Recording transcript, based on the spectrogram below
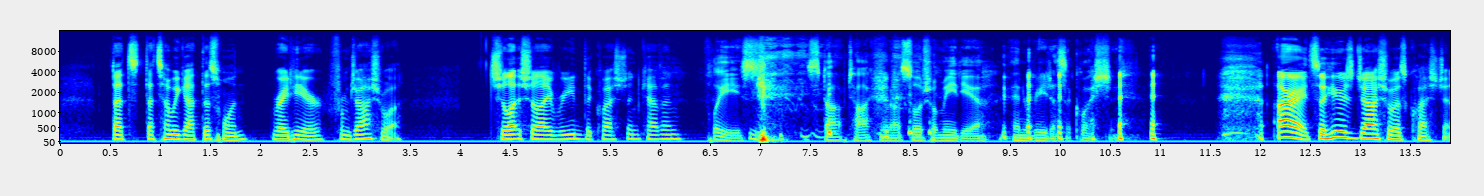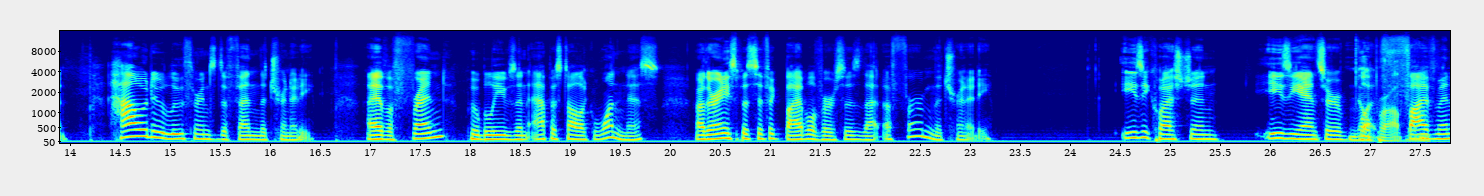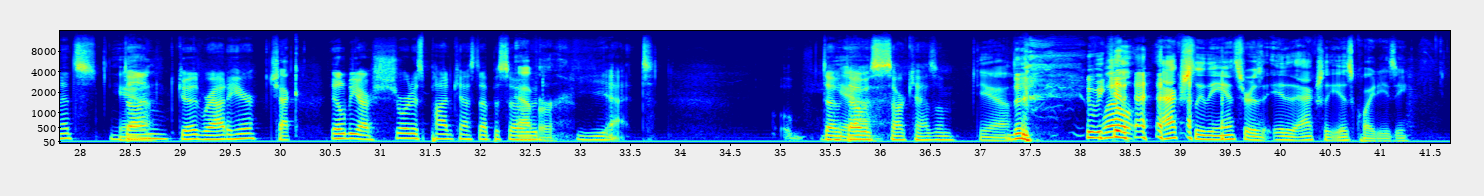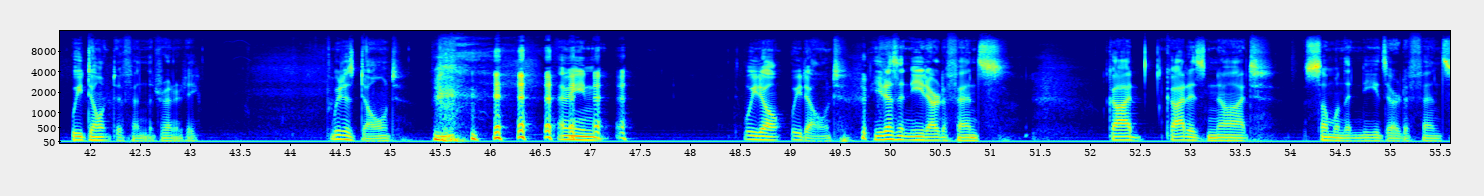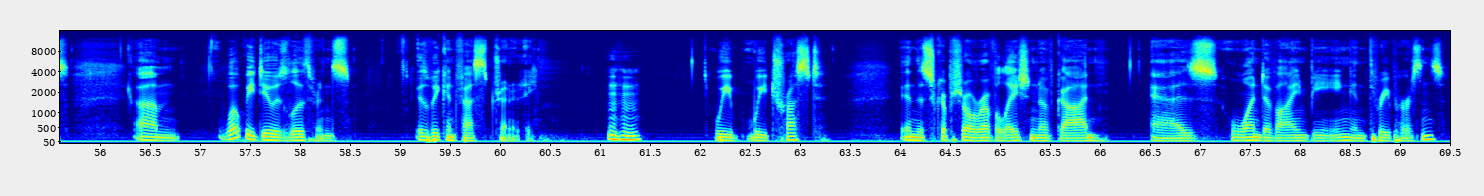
That's that's how we got this one right here from Joshua. Shall I, shall I read the question, Kevin? Please stop talking about social media and read us a question. All right, so here's Joshua's question How do Lutherans defend the Trinity? I have a friend who believes in apostolic oneness. Are there any specific Bible verses that affirm the Trinity? Easy question, easy answer. No what, problem. Five minutes, Yeah. done, good, we're out of here. Check. It'll be our shortest podcast episode Ever. yet. That, that was sarcasm. Yeah. we well, actually, the answer is it actually is quite easy. We don't defend the Trinity. We just don't. I mean, we don't. We don't. He doesn't need our defense. God, God is not someone that needs our defense. Um, what we do as Lutherans is we confess the Trinity. hmm We we trust in the scriptural revelation of God as one divine being in three persons.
